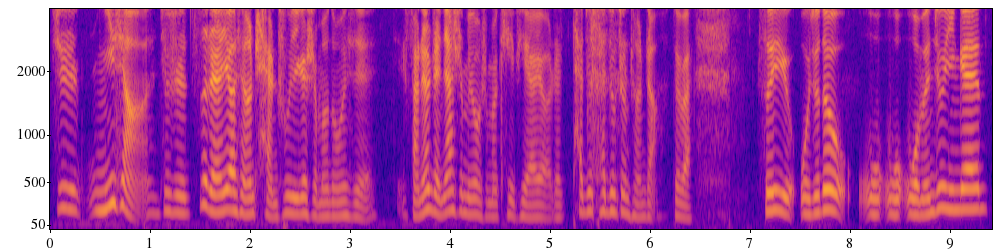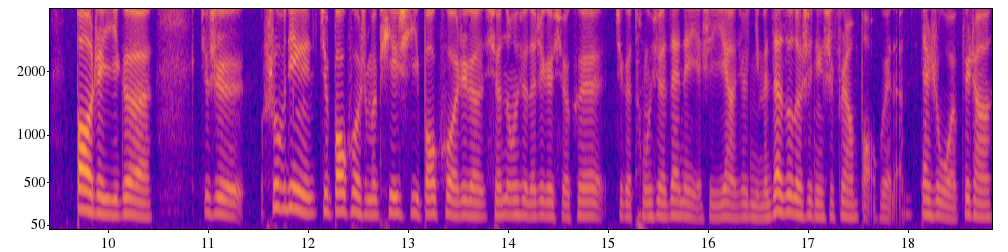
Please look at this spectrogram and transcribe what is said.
就是你想，就是自然要想产出一个什么东西，反正人家是没有什么 KPI 要，这它就它就正常长，对吧？所以我觉得我我我们就应该抱着一个，就是说不定就包括什么 PhD，包括这个学农学的这个学科这个同学在内也是一样，就是你们在做的事情是非常宝贵的。但是我非常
